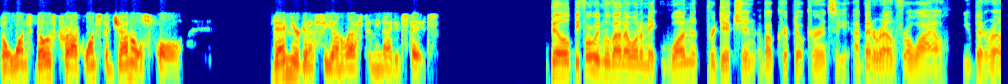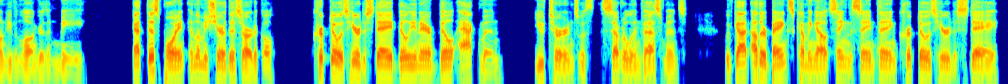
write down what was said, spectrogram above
But once those crack, once the generals fall, then you're going to see unrest in the United States. Bill, before we move on, I want to make one prediction about cryptocurrency. I've been around for a while. You've been around even longer than me. At this point, and let me share this article crypto is here to stay. Billionaire Bill Ackman U turns with several investments. We've got other banks coming out saying the same thing crypto is here to stay.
